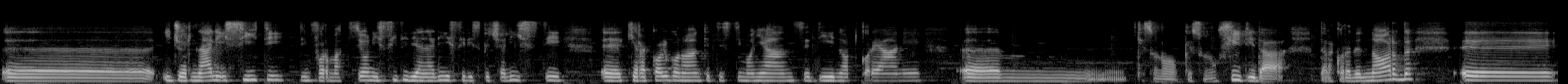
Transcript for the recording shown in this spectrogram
eh, i giornali, i siti di informazioni, i siti di analisti, di specialisti eh, che raccolgono anche testimonianze di nordcoreani ehm, che, sono, che, sono, usciti da, dalla Corea del Nord, eh,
